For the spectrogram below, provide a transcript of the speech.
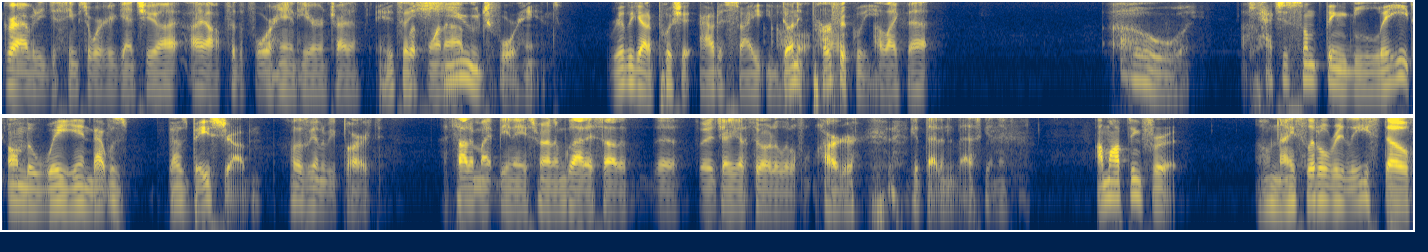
Gravity just seems to work against you. I, I opt for the forehand here and try to. It's a Flip one up. huge forehand. Really got to push it out of sight. You've done Oh, it perfectly. I, I like that. oh, catches something late on the way in. That was that was base job. I was going to be parked. I thought it might be an ace run. I'm glad I saw the, the footage. I got to throw it a little harder. Get that in the basket next time. I'm opting for Oh, nice little release though.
